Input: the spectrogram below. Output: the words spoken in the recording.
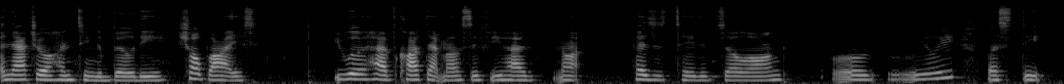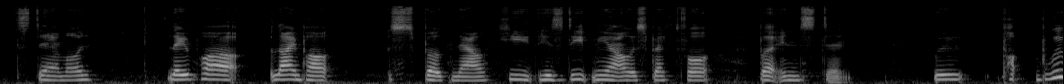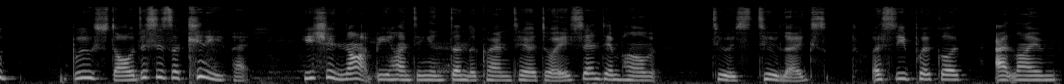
a natural hunting ability, sharp eyes. You would have caught that mouse if you had not hesitated so long. Oh, really? Rusty stammered. Linepaw, Linepaw spoke now. He, his deep meow, respectful but instant. Blue, Blue Blue Star, this is a kitty pet. He should not be hunting in ThunderClan territory. Send him home to his two legs. Leslie prickled at Lime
